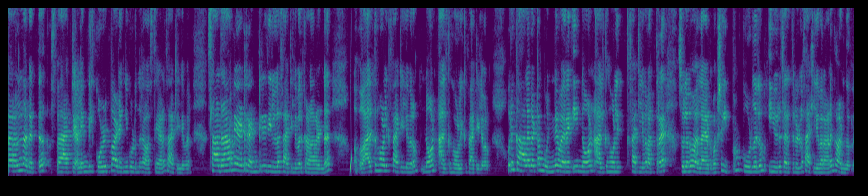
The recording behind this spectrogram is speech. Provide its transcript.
കരളിനകത്ത് ഫാറ്റ് അല്ലെങ്കിൽ കൊഴുപ്പ് അടങ്ങി കൂടുന്ന ഒരു അവസ്ഥയാണ് ഫാറ്റി ലിവർ സാധാരണയായിട്ട് രണ്ട് രീതിയിലുള്ള ഫാറ്റി ലിവർ കാണാറുണ്ട്. ആൽക്കഹോളിക് ഫാറ്റി ലിവറും നോൺ ആൽക്കഹോളിക് ഫാറ്റി ലിവറും ഒരു കാലഘട്ടം മുന്നേ വരെ ഈ നോൺ ആൽക്കഹോളിക് ഫാറ്റി ലിവർ അത്ര സുലഭമല്ലായിരുന്നു. പക്ഷെ ഇപ്പം കൂടുതലും ഈ ഒരു തരത്തിലുള്ള ഫാറ്റി ലിവറാണ് കാണുന്നത്.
